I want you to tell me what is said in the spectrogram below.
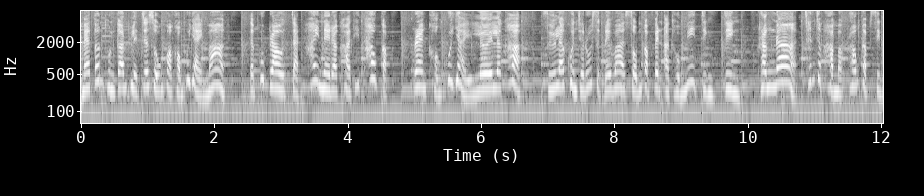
แม้ต้นทุนการผลิตจะสูงกว่าของผู้ใหญ่มาก แต่พวกเราจัดให้ในราคาที่เท่ากับแปรงของผู้ใหญ่เลยละค่ะ ซื้อแล้วคุณจะรู้สึกได้ว่าสมกับเป็นอะโทมี่จริง ๆ ครั้งหน้าฉันจะพามาพร้อมกับสิน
